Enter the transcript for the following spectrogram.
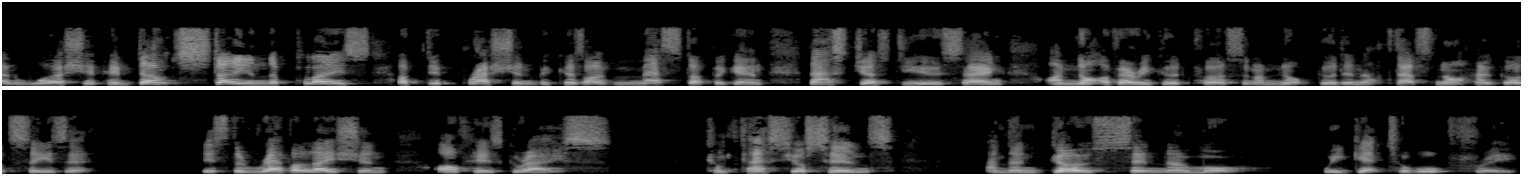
and worship Him. Don't stay in the place of depression because I've messed up again. That's just you saying, I'm not a very good person. I'm not good enough. That's not how God sees it. It's the revelation of His grace. Confess your sins and then go sin no more we get to walk free.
